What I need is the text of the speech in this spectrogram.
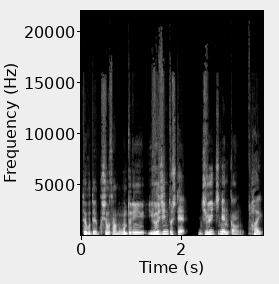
ということで、串野さんの本当に友人として11年間、はい。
